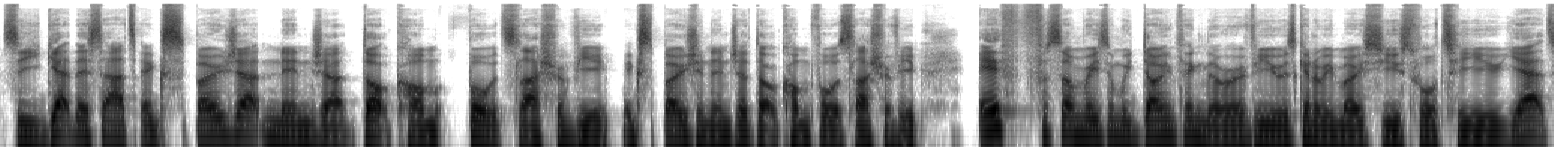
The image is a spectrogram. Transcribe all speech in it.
So, you get this at exposureninja.com forward slash review. Exposureninja.com forward slash review. If for some reason we don't think the review is going to be most useful to you yet,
